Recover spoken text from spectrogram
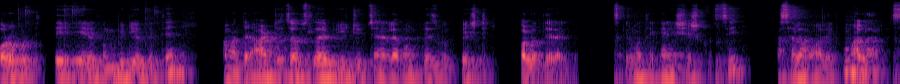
পরবর্তীতে এরকম ভিডিও পেতে আমাদের RT jobs live YouTube channel এবং ফেসবুক পেজটি ফলো দিয়ে রাখবেন। আজকের মতো এখানে শেষ করছি। আসসালামু আলাইকুম, আল্লাহ হাফিজ।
